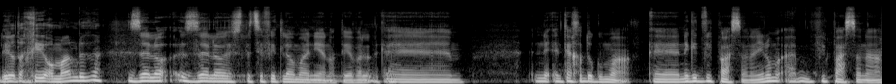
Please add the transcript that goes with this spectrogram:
להיות הכי אומן בזה? זה לא, זה לא, ספציפית לא מעניין אותי, אבל אוקיי. אני אתן לך דוגמה. אה, נגיד ויפאסנה, אני לא, ויפאסנה,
